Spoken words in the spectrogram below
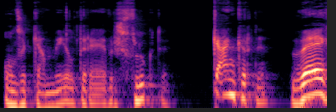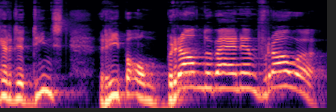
Onze kameeldrijvers vloekten, kankerden, weigerden dienst, riepen om brandewijn en vrouwen.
